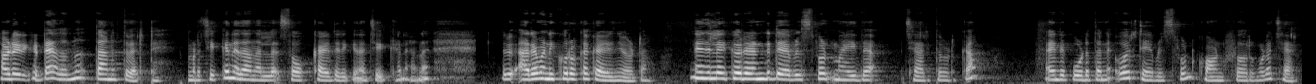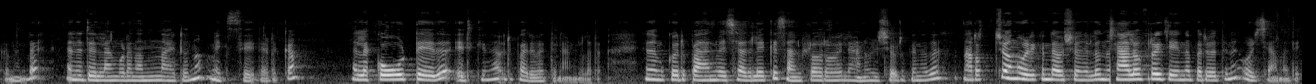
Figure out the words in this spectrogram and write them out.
അവിടെ ഇരിക്കട്ടെ അതൊന്ന് തണുത്ത് വരട്ടെ. നമ്മുടെ ചിക്കൻ ഇതാ നല്ല സോക്കായിട്ടിരിക്കുന്ന ചിക്കനാണ് ഒരു അരമണിക്കൂറൊക്കെ കഴിഞ്ഞു കേട്ടോ. ഇനി ഇതിലേക്ക് ഒരു രണ്ട് ടേബിൾ സ്പൂൺ മൈദ ചേർത്ത് കൊടുക്കാം. അതിന്റെ കൂടെ തന്നെ ഒരു ടേബിൾ സ്പൂൺ കോൺഫ്ലോറും കൂടെ ചേർക്കുന്നുണ്ട്. എന്നിട്ട് എല്ലാം കൂടെ നന്നായിട്ടൊന്ന് മിക്സ് ചെയ്തെടുക്കാം. നല്ല കോട്ട് ചെയ്ത് ഇരിക്കുന്ന ഒരു പരുവത്തിലാണുള്ളത്. ഇനി നമുക്കൊരു പാൻ വെച്ച് അതിലേക്ക് സൺഫ്ലവർ ഓയിലാണ് ഒഴിച്ചു കൊടുക്കുന്നത്. നിറച്ചും അങ്ങ് ഒഴിക്കേണ്ട ആവശ്യമൊന്നുമില്ല. ഷാലോ ഫ്രൈ ചെയ്യുന്ന പരുവത്തിന് ഒഴിച്ചാൽ മതി.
